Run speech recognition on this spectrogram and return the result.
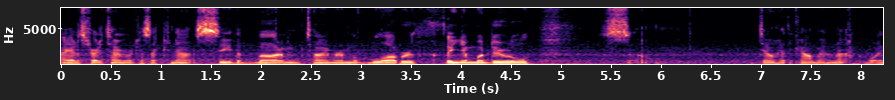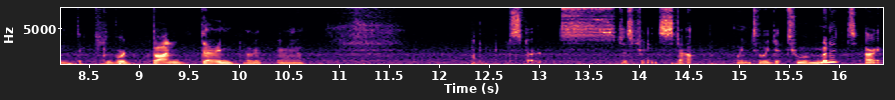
I gotta start a timer because I cannot see the bottom timer. I'm a blobber thingamadoodle. So, don't hit the combat. I'm not holding the keyboard button thing. Okay, there I am. Start. Just kidding. Stop. Wait until we get to a minute. Alright.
